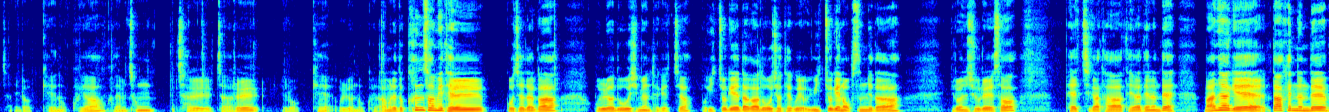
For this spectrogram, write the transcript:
자 이렇게 놓고요. 그 다음에 정찰자를 이렇게 올려 놓고요. 아무래도 큰 섬이 될 곳에다가 올려 놓으시면 되겠죠. 뭐 이쪽에다가 놓으셔도 되고요. 위쪽에는 없습니다. 이런 식으로 해서 배치가 다 돼야 되는데 만약에 딱 했는데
